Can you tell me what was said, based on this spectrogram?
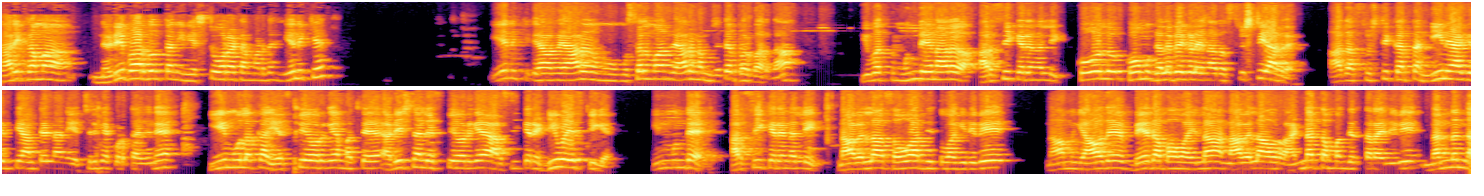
ಕಾರ್ಯಕ್ರಮ ನಡಿಬಾರ್ದು ಅಂತ ನೀನ್ ಎಷ್ಟು ಹೋರಾಟ ಮಾಡಿದೆ? ಏನಕ್ಕೆ? ಏನಕ್ಕೆ? ಯಾರು ಯಾರು ಮುಸಲ್ಮಾನರು ಯಾರು ನಮ್ ಜೊತೆ ಬರಬಾರ್ದಾ? ಇವತ್ತು ಮುಂದೆ ಏನಾರು ಅರಸೀಕೆರೆನಲ್ಲಿ ಕೋಲು, ಕೋಮು ಗಲಭೆಗಳೇನಾದ್ರು ಸೃಷ್ಟಿ ಆದ್ರೆ ಆದ ಸೃಷ್ಟಿಕರ್ತ ನೀನೇ ಆಗಿರ್ತೀಯ ಅಂತೇಳಿ ನಾನು ಎಚ್ಚರಿಕೆ ಕೊಡ್ತಾ ಇದ್ದೀನಿ. ಈ ಮೂಲಕ ಎಸ್ ಪಿ ಅವ್ರಿಗೆ ಮತ್ತೆ ಅಡಿಷನಲ್ ಎಸ್ ಪಿ ಅವ್ರಿಗೆ ಅರಸೀಕೆರೆ ಡಿವೈಎಸ್ಪಿಗೆ ಇನ್ ಮುಂದೆ ಅರಸೀಕೆರೆನಲ್ಲಿ ನಾವೆಲ್ಲ ಸೌಹಾರ್ದಿತವಾಗಿದ್ದೀವಿ. ನಮ್ಗೆ ಯಾವುದೇ ಭೇದ ಭಾವ ಇಲ್ಲ. ನಾವೆಲ್ಲ ಅವ್ರ ಅಣ್ಣ ತಮ್ಮಂದಿರ್ ತರ ಇದೀವಿ. ನನ್ನನ್ನ,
